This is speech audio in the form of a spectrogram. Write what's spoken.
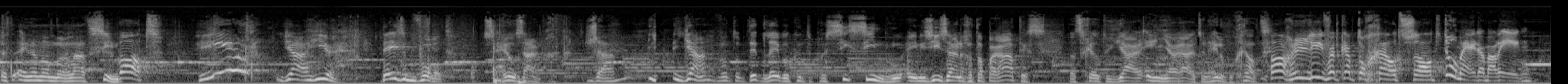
het een en ander laten zien. Wat? Hier? Ja, hier. Deze bijvoorbeeld. Is heel zuinig. Zuin. Ja, want op dit label kunt u precies zien hoe energiezuinig het apparaat is. Dat scheelt u jaar in, jaar uit een heleboel geld. Ach, lieverd, ik heb toch geld zat. Doe mij er maar in.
